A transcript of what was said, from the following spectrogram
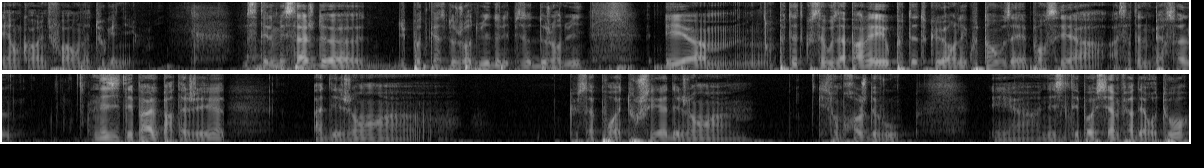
et encore une fois, on a tout gagné. C'était le message de, du podcast d'aujourd'hui, de l'épisode d'aujourd'hui. Et euh, peut-être que ça vous a parlé, ou peut-être qu'en l'écoutant, vous avez pensé à, certaines personnes. N'hésitez pas à le partager à, des gens euh, que ça pourrait toucher, à des gens euh, qui sont proches de vous. Et euh, n'hésitez pas aussi à me faire des retours.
